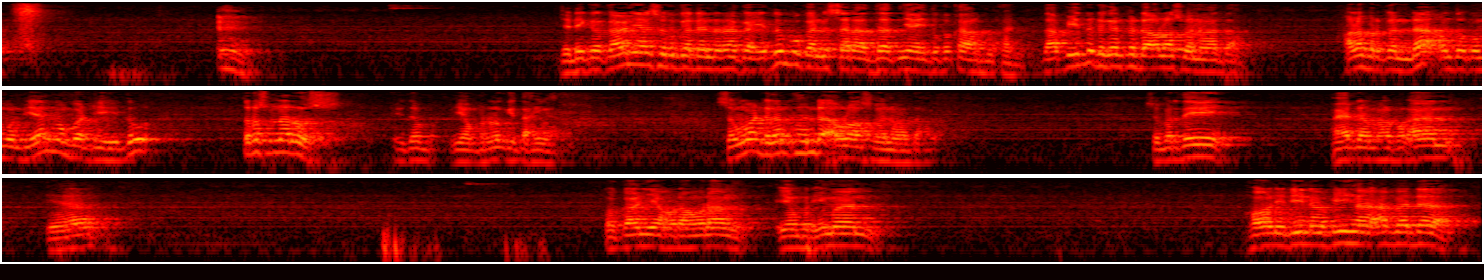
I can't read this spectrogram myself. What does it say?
Jadi kekalnya surga dan neraka itu bukan secara zatnya itu kekal bukan, tapi itu dengan kehendak Allah Subhanahu wa taala. Allah berkehendak untuk kemudian membuat dia itu terus menerus. Itu yang perlu kita ingat. Semua dengan kehendak Allah Subhanahu wa taala. Seperti ayat dalam Al-Qur'an ya kekalnya orang-orang yang beriman khalidina fiha abada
